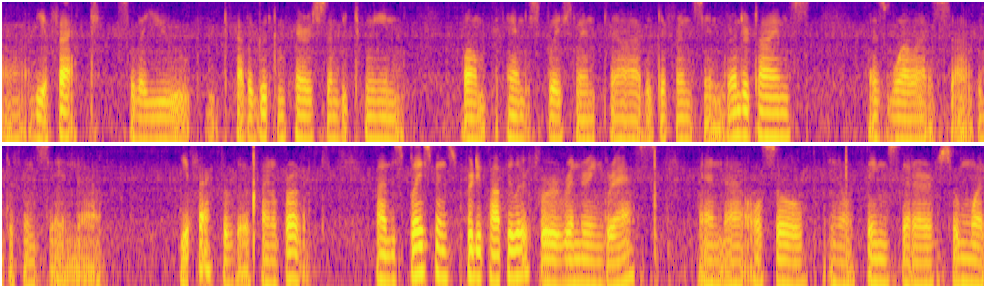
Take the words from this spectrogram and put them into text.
uh, the effect so that you have a good comparison between bump and displacement, uh, the difference in render times, as well as uh, the difference in uh, the effect of the final product. Uh, displacement is pretty popular for rendering grass and also you know things that are somewhat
